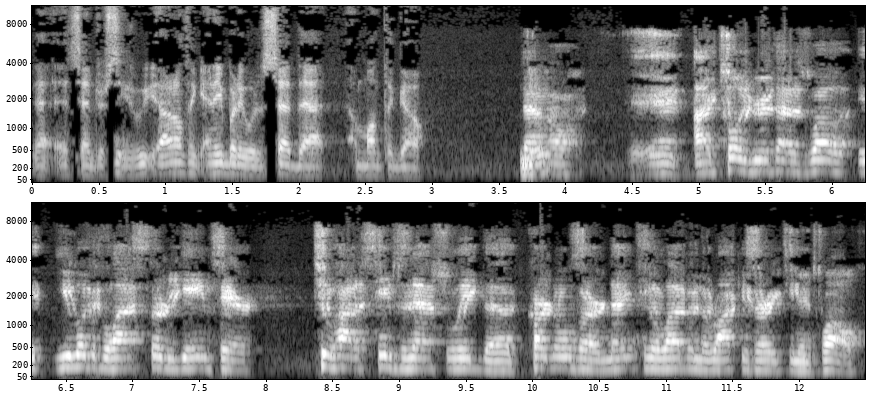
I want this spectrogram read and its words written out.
Yeah, it's interesting. We, I don't think anybody would have said that a month ago. No, I totally agree with that as well. If you look at the last 30 games here, two hottest teams in the National League. The Cardinals are 19-11, the Rockies are 18 and 12.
